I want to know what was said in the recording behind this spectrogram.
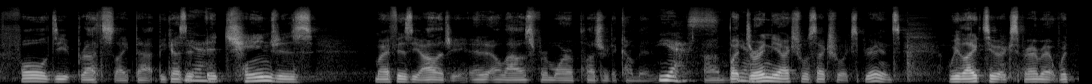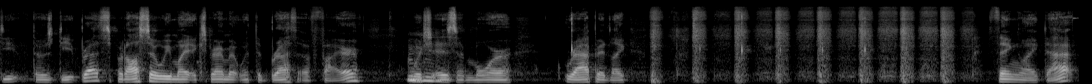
full deep breaths like that because yeah. it, it changes my physiology and it allows for more pleasure to come in. Yes. Um, but yeah. during the actual sexual experience, we like to experiment with deep, those deep breaths, but also we might experiment with the breath of fire, mm-hmm. which is a more rapid, like, thing like that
